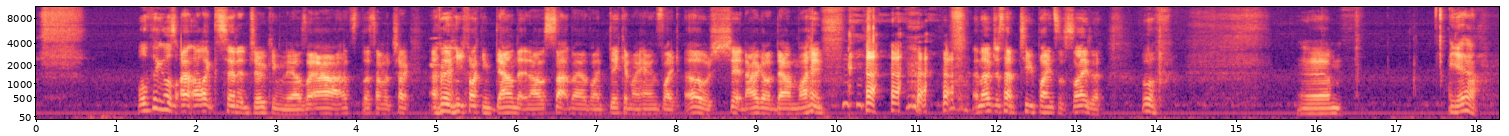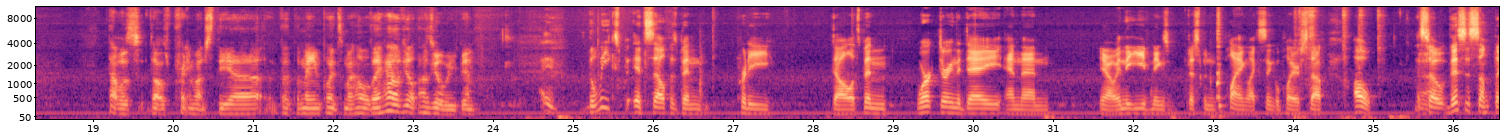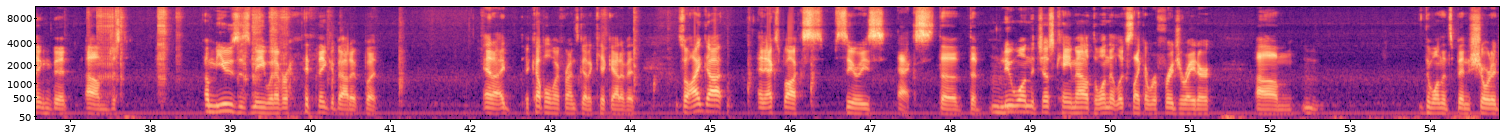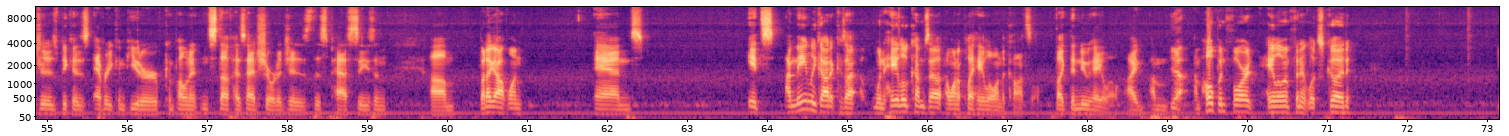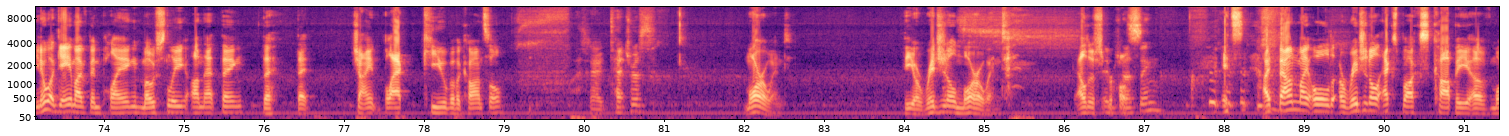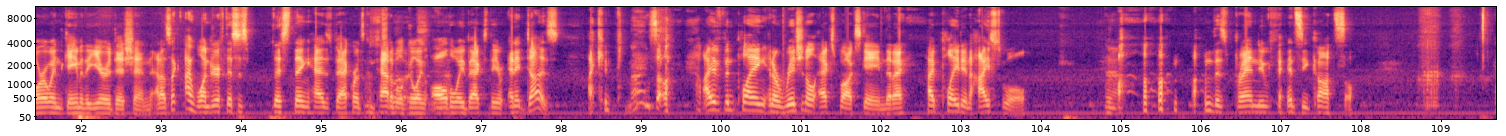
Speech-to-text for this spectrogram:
Well, the thing was, I, I like said it jokingly. I was like, ah, let's let's have a chug, and then he fucking downed it, and I was sat there with my dick in my hands, like, oh shit, now I gotta down mine, and I've just had two pints of cider. Oof. Um. Yeah. That was that was pretty much the uh, the, the main points of my holiday. How have your how's your week been? I- the week sp- itself has been pretty dull. It's been work during the day, and then you know in the evenings just been playing like single player stuff. Oh, so this is something that um, just amuses me whenever I think about it. But and I a couple of my friends got a kick out of it. So I got an Xbox Series X, the the new one that just came out, the one that looks like a refrigerator. Um, the one that's been shortages because every computer component and stuff has had shortages this past season. Um, but I got one, and it's I mainly got it because I when Halo comes out, I want to play Halo on the console, like the new Halo. I, I'm Yeah. I'm hoping for it. Halo Infinite looks good. You know what game I've been playing mostly on that thing? The that giant black cube of a console? I don't know, Tetris. Morrowind. The original Morrowind. Elder Scrolls. Interesting. It's I found my old original Xbox copy of Morrowind Game of the Year edition, and I was like, I wonder if this is this thing has backwards compatible works, going all yeah. the way back to the and it does. I can Nice. so I have been playing an original Xbox game that I I played in high school Yeah. on, on this brand new fancy console.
